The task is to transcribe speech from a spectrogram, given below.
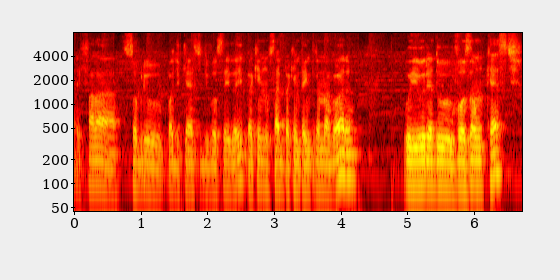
Aí fala sobre o podcast de vocês aí, pra quem não sabe, pra quem tá entrando agora. O Yuri é do Vozão Cast,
